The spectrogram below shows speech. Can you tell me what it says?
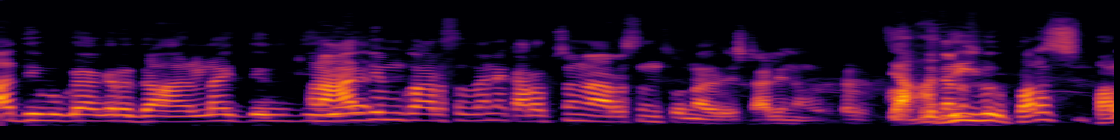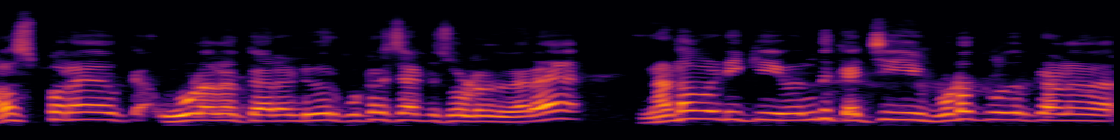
அதிமுகங்கிற அதிமுக அரசு தானே கரப்ஷன் அரசுன்னு சொன்னாரு ஸ்டாலின் அவர்கள். இவங்க பரஸ் பரஸ்பர க- ஊழலை க- ரெண்டு பேர் குற்றச்சாட்டு சொல்றது வேற. நடவடிக்கை வந்து கட்சியை முடக்குவதற்கான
